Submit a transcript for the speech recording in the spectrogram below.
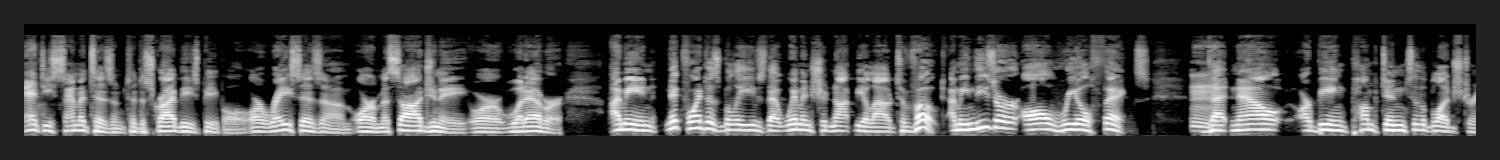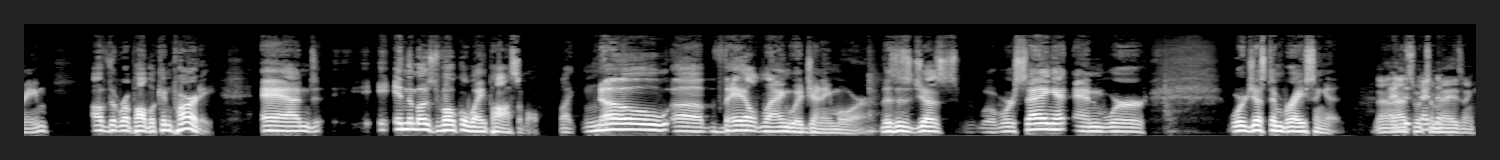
anti Semitism to describe these people or racism or misogyny or whatever? I mean, Nick Fuentes believes that women should not be allowed to vote. I mean, these are all real things Mm. that now are being pumped into the bloodstream of the Republican Party and in the most vocal way possible. Like no uh veiled language anymore. This is just we're saying it and we're we're just embracing it. And And that's the- what's and the- amazing.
